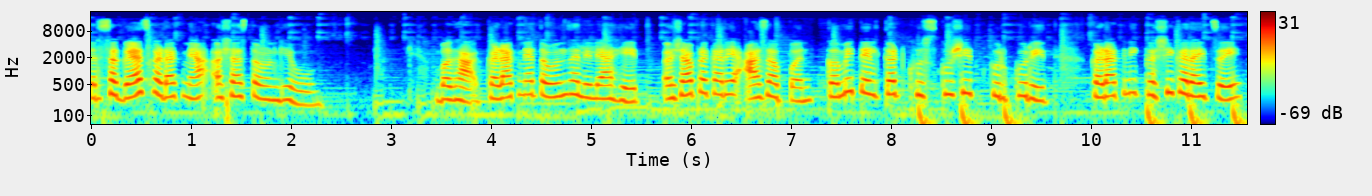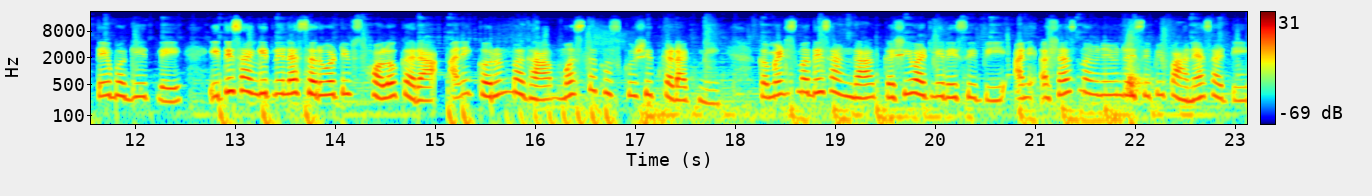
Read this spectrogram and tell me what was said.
तर सगळ्याच कडाकण्या अशाच तळून घेऊ. बघा कडाकण्या तळून झालेल्या आहेत. अशा प्रकारे आज आपण कमी तेलकट खुसखुशीत कुरकुरीत कडाकणी कशी करायचे ते बघितले. इथे सांगितलेल्या सर्व टिप्स फॉलो करा आणि करून बघा मस्त खुसखुशीत कडाकणी. कमेंट्समध्ये सांगा कशी वाटली रेसिपी आणि अशाच नवीन नवीन रेसिपी पाहण्यासाठी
